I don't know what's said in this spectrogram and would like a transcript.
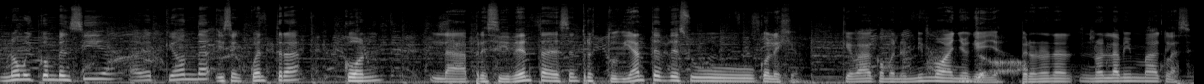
no muy convencida a ver qué onda y se encuentra con la presidenta del centro estudiantes de su colegio, que va como en el mismo año que ella, pero no en, la- no en la misma clase.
